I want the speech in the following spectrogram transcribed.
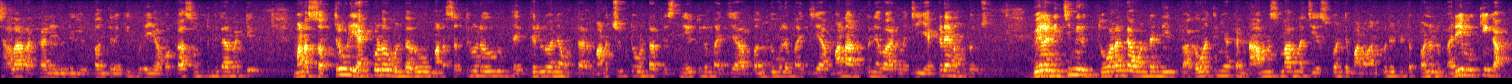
చాలా రకాలైనటువంటి ఇబ్బందులకి గురయ్యే అవకాశం ఉంటుంది కాబట్టి మన శత్రువులు ఎక్కడో ఉండరు మన శత్రువులు దగ్గరలోనే ఉంటారు. మన చుట్టూ ఉంటారు స్నేహితుల మధ్య బంధువుల మధ్య మన అనుకునే వారి మధ్య ఎక్కడైనా ఉండొచ్చు. వీళ్ళ నుంచి మీరు దూరంగా ఉండండి. భగవంతుని యొక్క నామస్మరణ చేసుకోండి మనం అనుకునేటువంటి పనులు మరీ ముఖ్యంగా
